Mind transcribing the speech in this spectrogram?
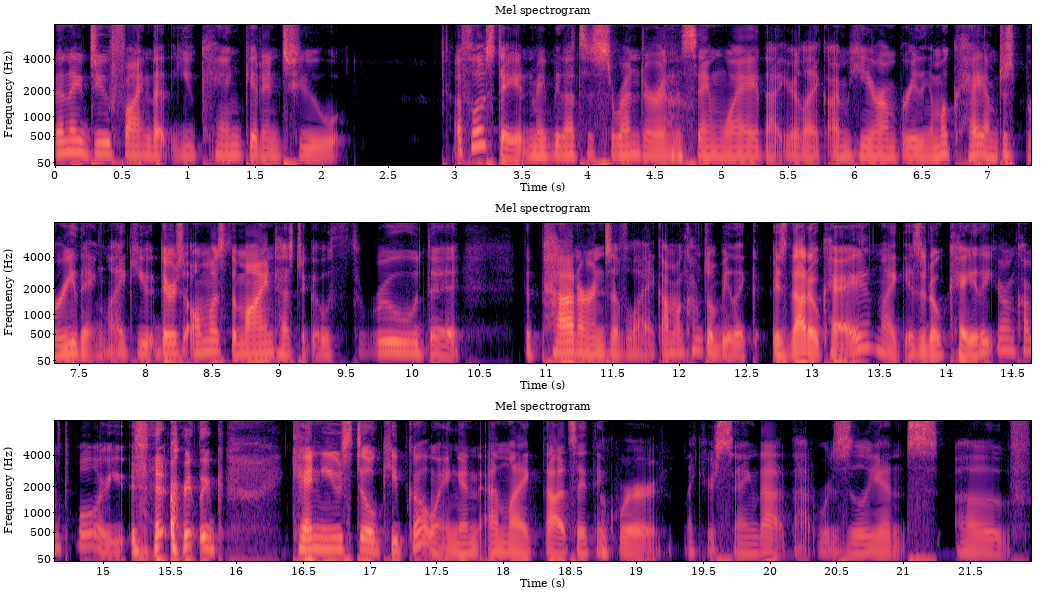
then i do find that you can get into a flow state and maybe that's a surrender in the same way that you're like i'm here i'm breathing i'm okay i'm just breathing. Like you there's almost the mind has to go through the the patterns of like i'm uncomfortable be like is that okay? Like is it okay that you're uncomfortable? Are you is it are like can you still keep going? And and like that's i think where like you're saying that that resilience of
